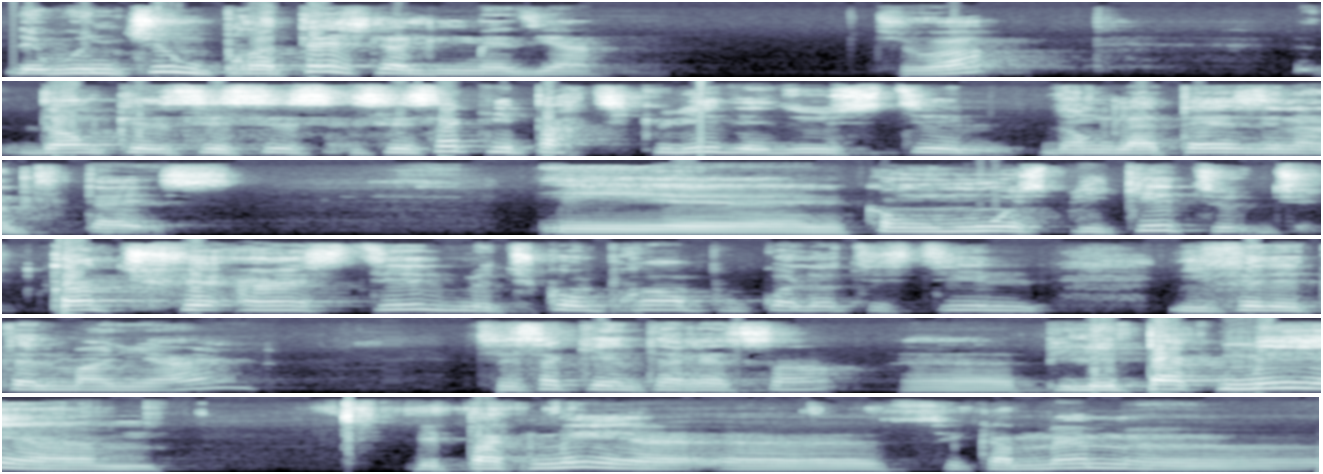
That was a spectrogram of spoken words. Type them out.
Les Wing Chun protègent la ligne médiane. Tu vois? Donc, c'est ça qui est particulier des deux styles. Donc, la thèse et l'antithèse. Et euh, comme Mou expliquait, tu, tu- quand tu fais un style, mais tu comprends pourquoi l'autre style, il fait de telle manière, c'est ça qui est intéressant. Euh, puis les Pac-Man, euh, les Pac-Man, euh, euh, c'est quand même euh,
